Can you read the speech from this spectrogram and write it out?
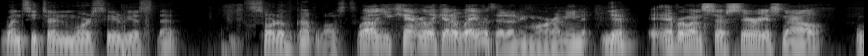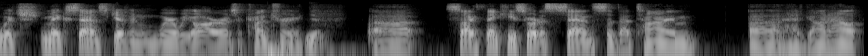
once he turned more serious, that sort of got lost. Well, you can't really get away with it anymore. I mean, Yeah, everyone's so serious now, which makes sense given where we are as a country. yeah, Uh, so I think he sort of sensed at that time uh, had gone out.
